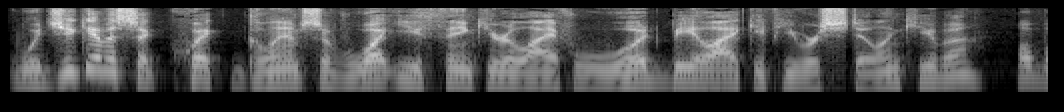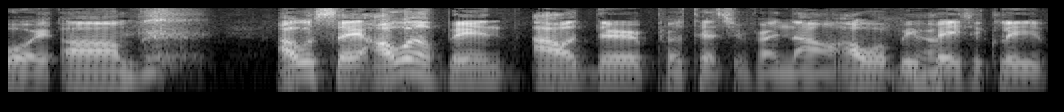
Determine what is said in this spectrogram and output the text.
would you give us a quick glimpse of what you think your life would be like if you were still in Cuba? Oh boy. Um, I would say I would have been out there protesting right now. I would be Yeah. basically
